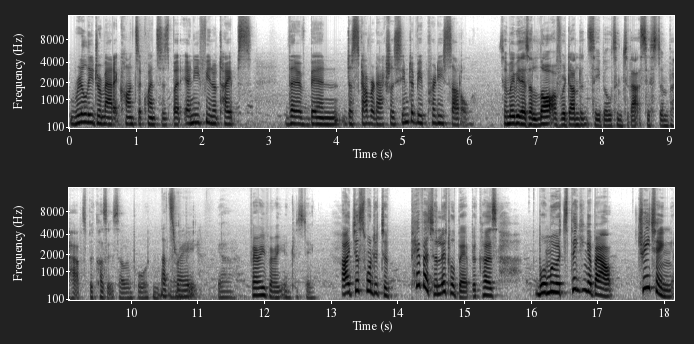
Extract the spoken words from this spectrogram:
really dramatic consequences. But any phenotypes that have been discovered actually seem to be pretty subtle. So maybe there's a lot of redundancy built into that system, perhaps because it's so important. That's maybe. right. Yeah, very, very interesting. I just wanted to pivot a little bit because when we were thinking about treating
